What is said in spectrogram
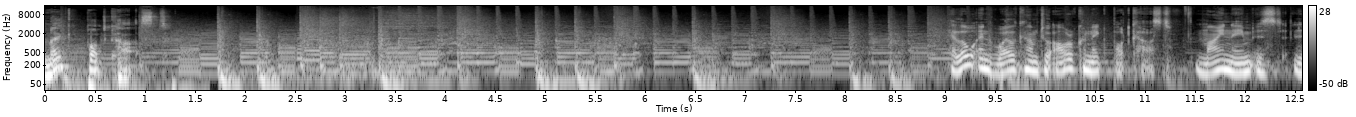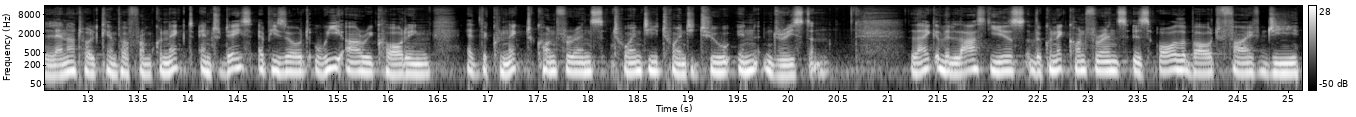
Connect Podcast. Hello and welcome to our Connect podcast. My name is Lennart Holtkemper from Connect, and today's episode we are recording at the Connect Conference 2022 in Dresden. Like in the last years, the Connect conference is all about 5G,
